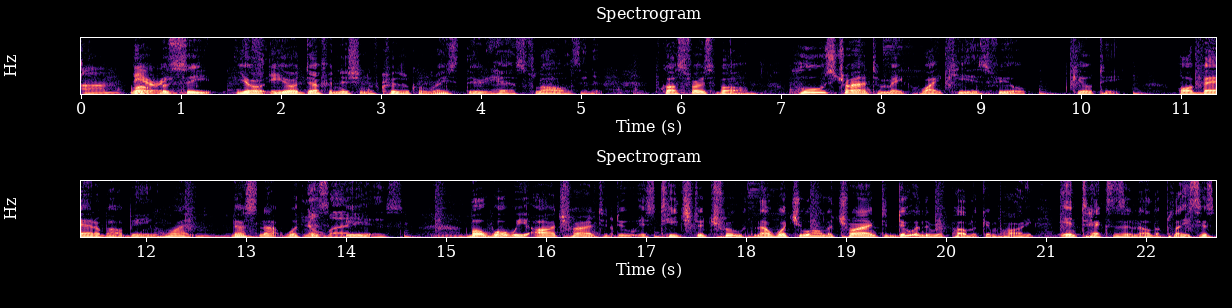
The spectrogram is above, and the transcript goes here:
um, theory. Well, but see, your, your definition of critical race theory has flaws in it. Because, first of all, who's trying to make white kids feel guilty or bad about being white? Mm-hmm. That's not what Nobody. this is. But what we are trying to do is teach the truth. Now, what you all are trying to do in the Republican Party, in Texas and other places,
